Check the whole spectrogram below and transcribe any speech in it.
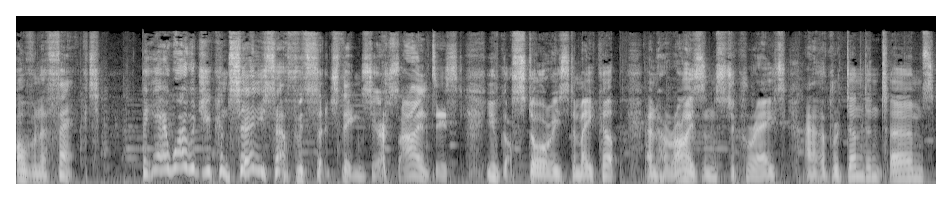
of an effect. But yeah, why would you concern yourself with such things? You're a scientist. You've got stories to make up and horizons to create out of redundant terms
